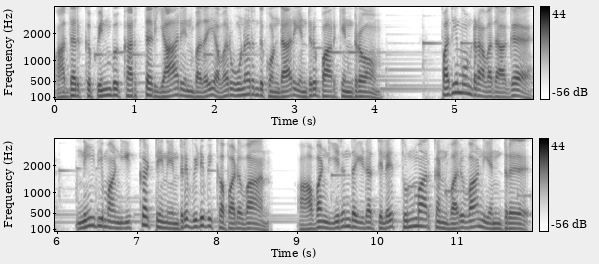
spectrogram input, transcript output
அதற்கு பின்பு கர்த்தர் யார் என்பதை அவர் உணர்ந்து கொண்டார் என்று பார்க்கின்றோம். பதிமூன்றாவதாக நீதிமான் இக்கட்டினின்று விடுவிக்கப்படுவான். அவன் இருந்த இடத்திலே துன்மார்க்கன் வருவான் என்று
